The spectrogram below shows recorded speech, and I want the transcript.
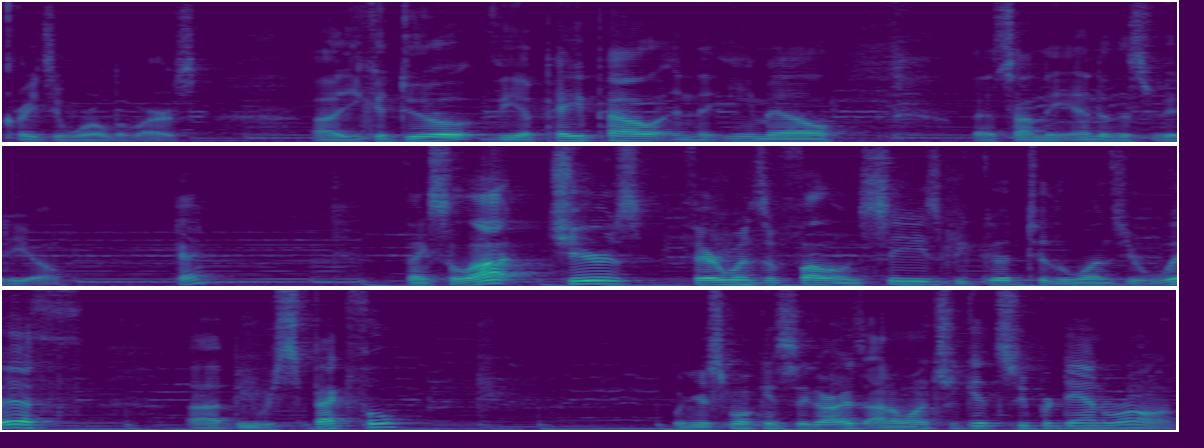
crazy world of ours. Uh, you could do it via PayPal in the email that's on the end of this video. Okay? Thanks a lot. Cheers. Fair winds of following seas. Be good to the ones you're with. Uh, be respectful when you're smoking cigars. I don't want you to get super Dan wrong.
